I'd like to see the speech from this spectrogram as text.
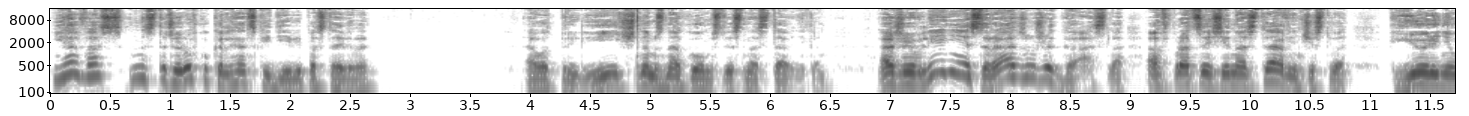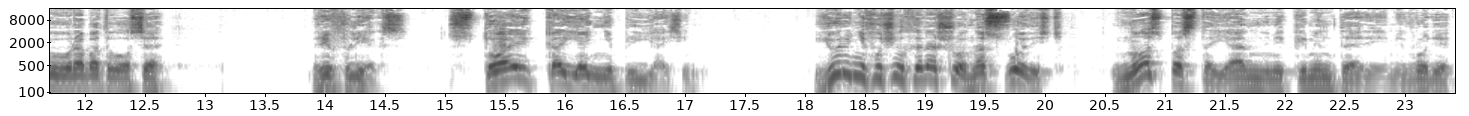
«Я вас на стажировку к Орлеанской деве поставила». А вот при личном знакомстве с наставником оживление сразу же гасло, а в процессе наставничества к Юриневу вырабатывался рефлекс «стойкая неприязнь». Юринев учил хорошо, на совесть, но с постоянными комментариями, вроде «вы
